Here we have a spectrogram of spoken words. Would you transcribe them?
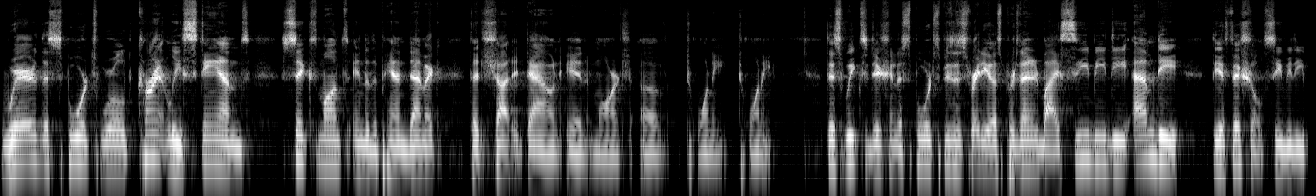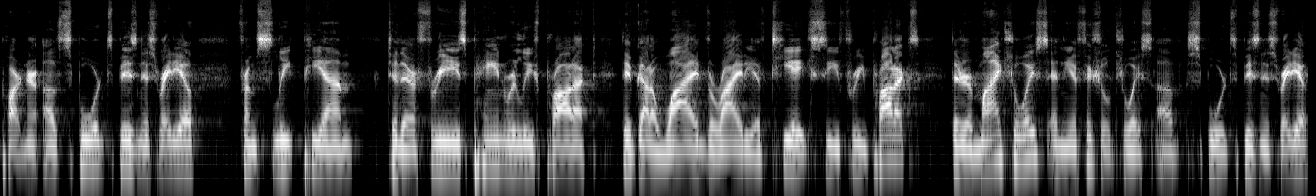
where the sports world currently stands six months into the pandemic that shut it down in March of 2020. This week's edition of Sports Business Radio is presented by CBDMD, the official CBD partner of Sports Business Radio. From Sleep PM to their Freeze pain relief product, they've got a wide variety of THC free products that are my choice and the official choice of Sports Business Radio.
